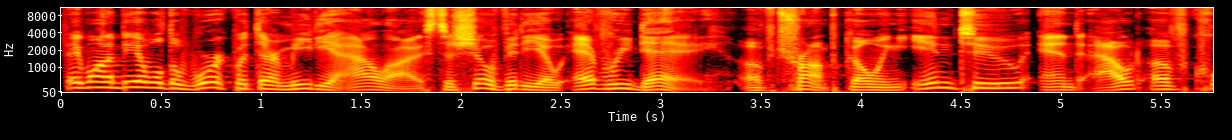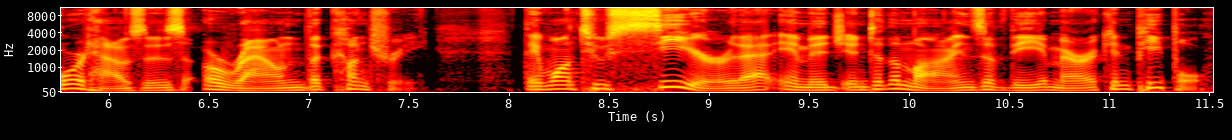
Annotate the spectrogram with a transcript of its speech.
they want to be able to work with their media allies to show video every day of Trump going into and out of courthouses around the country. They want to sear that image into the minds of the American people.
